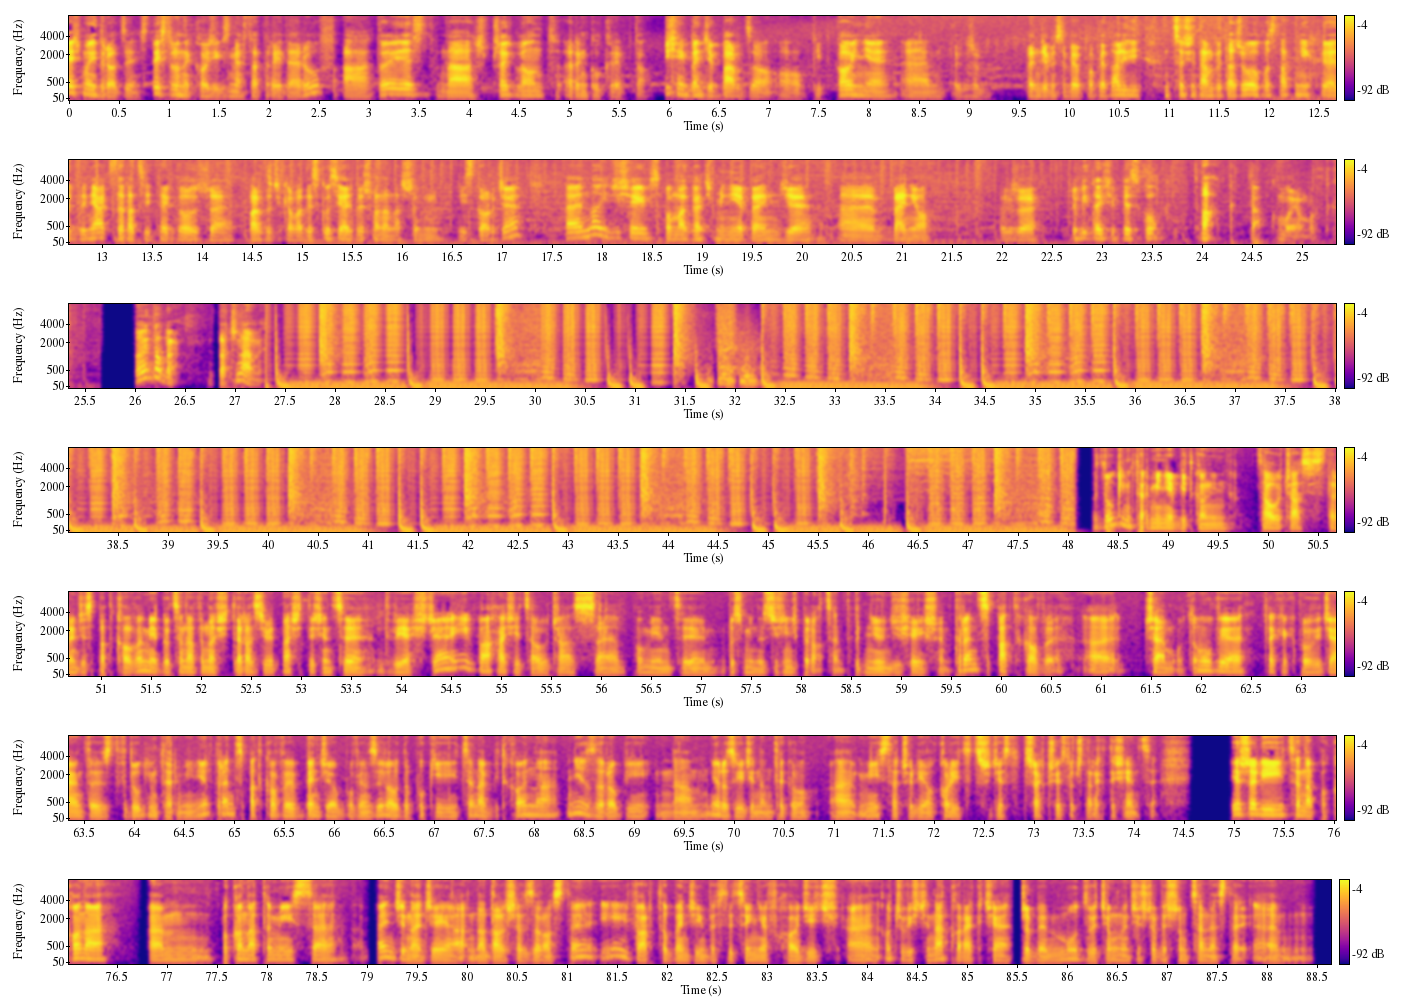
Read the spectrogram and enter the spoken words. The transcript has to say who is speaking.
Speaker 1: Cześć moi drodzy, z tej strony Kozik z miasta traderów, a to jest nasz przegląd rynku krypto. Dzisiaj będzie bardzo o Bitcoinie, także będziemy sobie opowiadali, co się tam wydarzyło w ostatnich e, dniach, z racji tego, że bardzo ciekawa dyskusja wyszła na naszym Discordzie. E, No i dzisiaj wspomagać mnie będzie e, Benio. Także przywitaj się piesku. Tak, tak, moja mordka. No i dobra, zaczynamy. Długim terminie Bitcoin cały czas jest w trendzie spadkowym. Jego cena wynosi teraz 19 200 i waha się cały czas e, pomiędzy plus minus 10% w dniu dzisiejszym. Trend spadkowy. e, Czemu? To mówię, tak jak powiedziałem, to jest w długim terminie. Trend spadkowy będzie obowiązywał, dopóki cena Bitcoina nie zrobi nam, nie rozjedzie nam tego e, miejsca, czyli okolic 33-34 tysięcy. Jeżeli cena pokona pokona to miejsce, będzie nadzieja na dalsze wzrosty i warto będzie inwestycyjnie wchodzić, e, oczywiście na korekcie, żeby móc wyciągnąć jeszcze wyższą cenę z tej,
